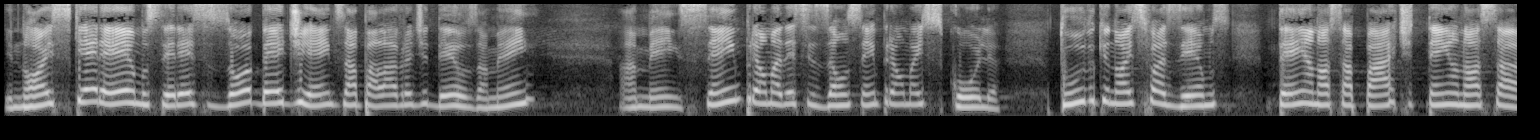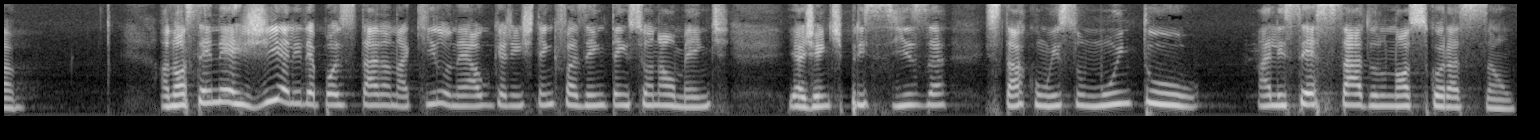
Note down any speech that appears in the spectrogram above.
E nós queremos ser esses obedientes à palavra de Deus, amém? Amém. Sempre é uma decisão, sempre é uma escolha. Tudo que nós fazemos tem a nossa parte, tem a nossa a nossa energia ali depositada naquilo, né? Algo que a gente tem que fazer intencionalmente. E a gente precisa estar com isso muito alicerçado no nosso coração.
